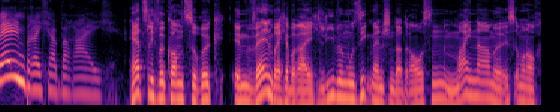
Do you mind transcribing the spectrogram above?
Wellenbrecherbereich. Herzlich willkommen zurück im Wellenbrecherbereich, liebe Musikmenschen da draußen. Mein Name ist immer noch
